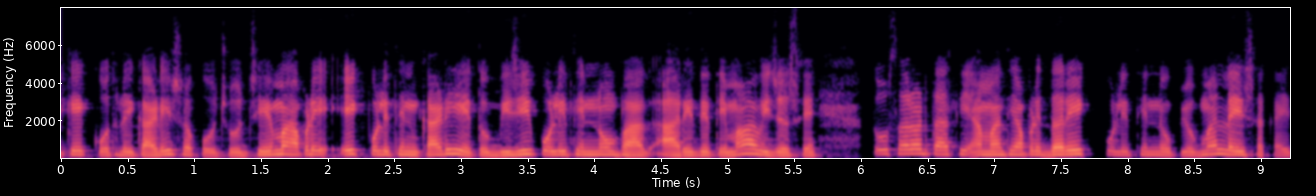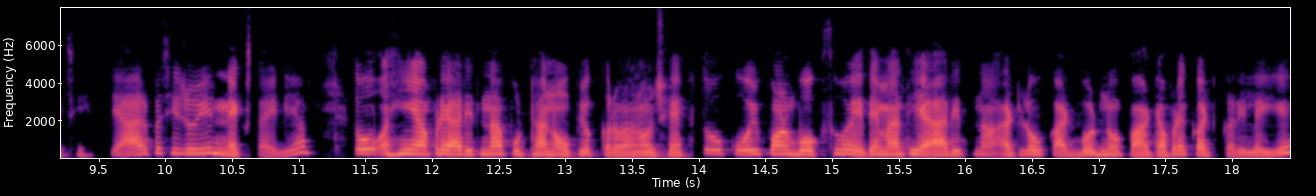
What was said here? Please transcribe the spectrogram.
એક એક કોથળી કાઢી શકો છો. જેમાં આપણે એક પોલિથીન કાઢીએ, તો બીજી પોલિથીનનો ભાગ આ રીતે તેમાં આવી જશે. તો સરળતાથી આમાંથી આપણે દરેક પોલિથીનને ઉપયોગમાં લઈ શકાય છે. ત્યાર પછી જોઈએ નેક્સ્ટ આઈડિયા તો અહીં આપણે આ રીતના પુઠ્ઠાનો ઉપયોગ કરવાનો છે. તો કોઈ પણ બોક્સ હોય તેમાંથી આ રીતના આટલો કાર્ડબોર્ડનો પાર્ટ આપણે કટ કરી લઈએ.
